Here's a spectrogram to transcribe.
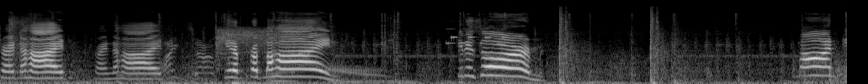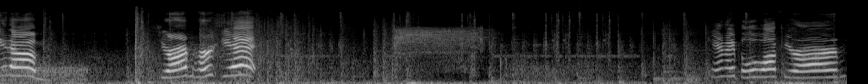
Trying to hide. Trying to hide. Get him from behind. Get his arm. Come on, get him. Is your arm hurt yet? Can I blow off your arm?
